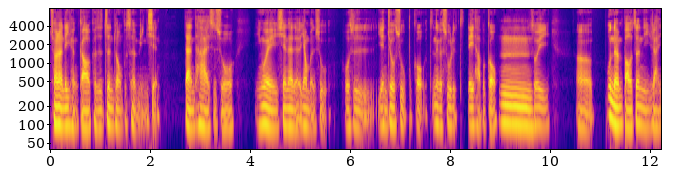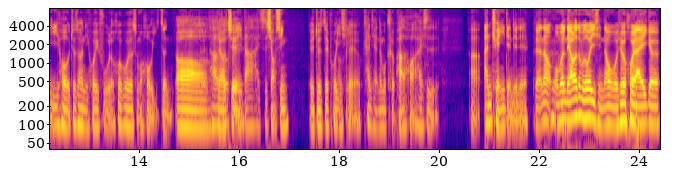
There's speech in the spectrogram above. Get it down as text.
传染力很高，可是症状不是很明显，但他还是说，因为现在的样本数或是研究数不够，那个数的 data 不够，嗯，所以呃不能保证你染疫后，就算你恢复了，会不会有什么后遗症？哦对，他了说，所以解。大家还是小心。对，就是这波疫情看起来那么可怕的话，还是啊、呃安全一点点点。对，那我们聊了这么多疫情，那我就回来一个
